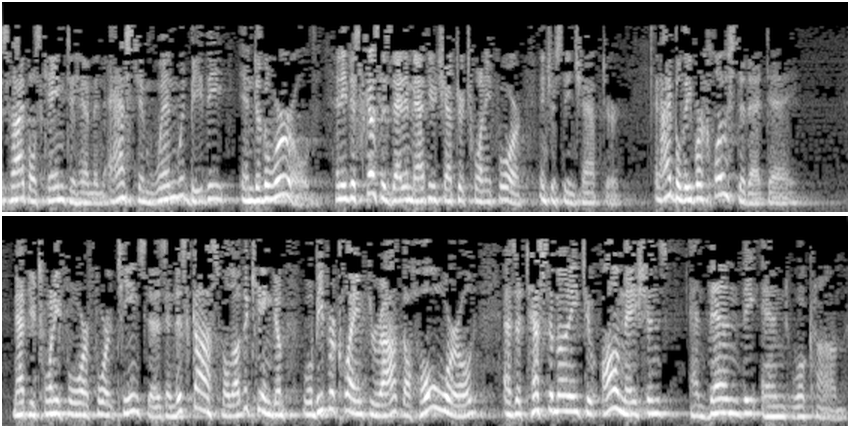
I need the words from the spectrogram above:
disciples came to him and asked him when would be the end of the world. And he discusses that in Matthew chapter 24. Interesting chapter. And I believe we're close to that day. Matthew 24, 14 says, And this gospel of the kingdom will be proclaimed throughout the whole world as a testimony to all nations, and then the end will come.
